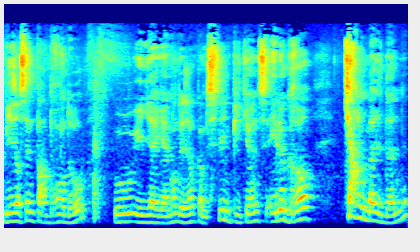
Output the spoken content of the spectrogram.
mise en scène par Brando, où il y a également des gens comme Slim Pickens et le grand Karl Malden,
